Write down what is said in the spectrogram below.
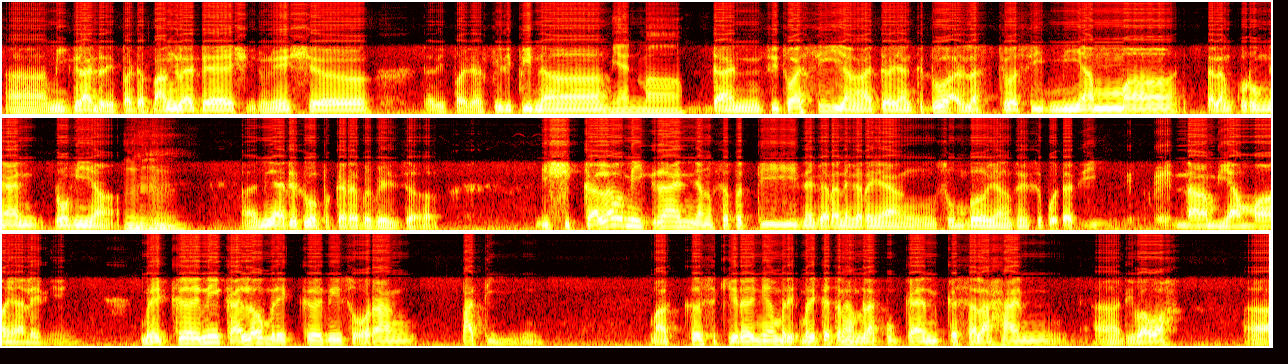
uh, migran daripada Bangladesh, Indonesia, daripada Filipina, Myanmar dan situasi yang ada yang kedua adalah situasi Myanmar dalam kurungan Rohingya. Mm-hmm. Ini ada dua perkara berbeza. Kalau migran yang seperti negara-negara yang sumber yang saya sebut tadi, Vietnam, Myanmar yang lain ni, mereka ni kalau mereka ni seorang parti, maka sekiranya mereka telah melakukan kesalahan uh, di bawah uh,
